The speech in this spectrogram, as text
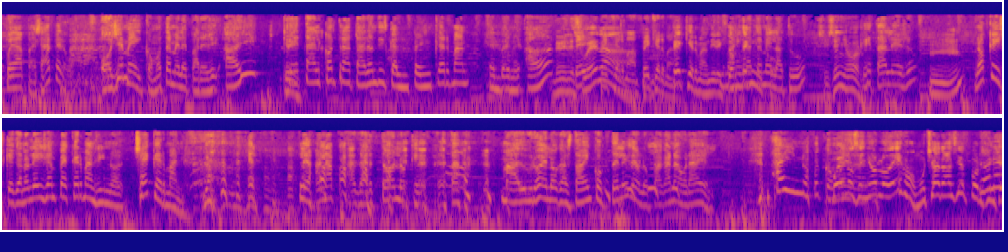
pueda pasar, pero óyeme, ¿y cómo te me le parece? Ay, ¿qué, ¿Qué? tal contrataron disque al Penkerman en Vene- ¿Ah? De Venezuela. Peckerman, Peckerman. Peckerman, director técnico. Imagínatemela tú. Sí, señor. ¿Qué tal eso? Mm. No, que es que ya no le dicen Peckerman, sino Checkerman. le van a pagar todo lo que Maduro de lo gastaba en cócteles, se lo pagan ahora a él. Ay, no, ¿cómo Bueno, era? señor, lo dejo. Muchas gracias por No, su no, no te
